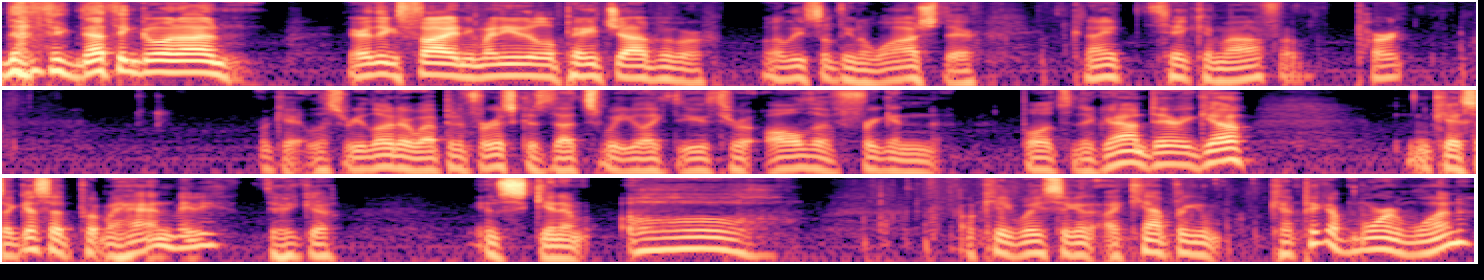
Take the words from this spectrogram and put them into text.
Nothing, nothing going on. Everything's fine. He might need a little paint job or well, at least something to wash there. Can I take him off a part? Okay, let's reload our weapon first because that's what you like to do. Throw all the friggin' bullets in the ground. There we go. Okay, so I guess I'd put my hand maybe. There you go. And skin him. Oh. Okay, wait a second. I can't bring him. Can I pick up more than one?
